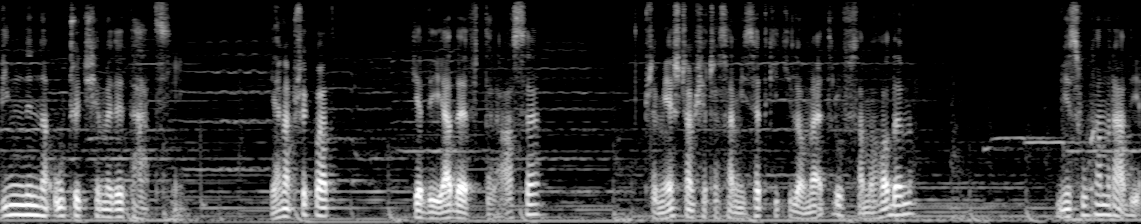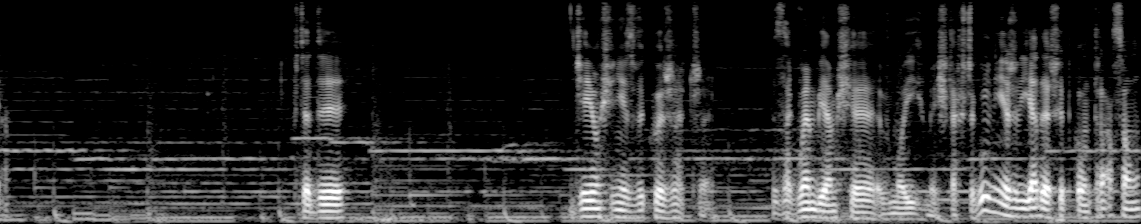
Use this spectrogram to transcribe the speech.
winny nauczyć się medytacji. Ja na przykład, kiedy jadę w trasę, przemieszczam się czasami setki kilometrów samochodem, nie słucham radia. Wtedy dzieją się niezwykłe rzeczy. Zagłębiam się w moich myślach, szczególnie jeżeli jadę szybką trasą.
